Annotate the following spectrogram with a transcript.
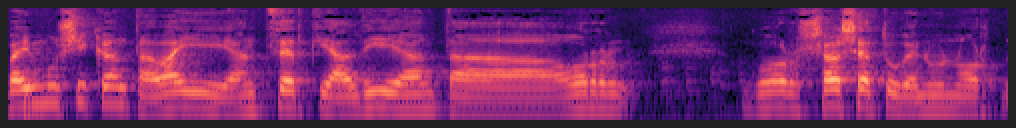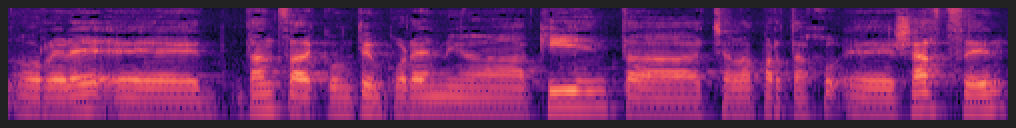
Bai musikan eta bai antzerki aldian eta hor gor salseatu genuen hor ere e, dantza kontemporaneoakin eta txalaparta e, sartzen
